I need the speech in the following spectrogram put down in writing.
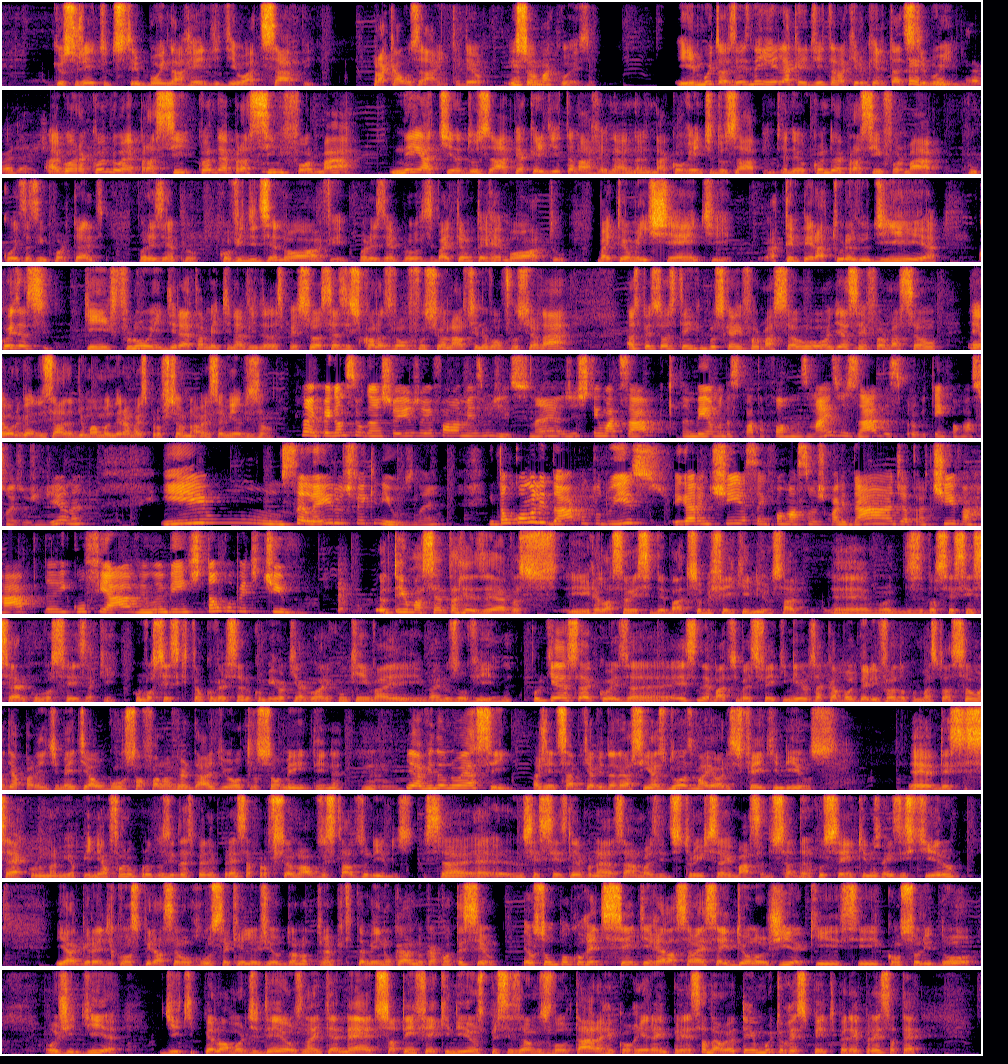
que o sujeito distribui na rede de WhatsApp para causar, entendeu? Isso uhum. é uma coisa. E muitas vezes nem ele acredita naquilo que ele está distribuindo. é verdade. Agora, quando é para si, quando é para se informar, nem a tia do Zap acredita na, na, na corrente do Zap, entendeu? Quando é para se informar com coisas importantes, por exemplo, Covid-19, por exemplo, vai ter um terremoto, vai ter uma enchente, a temperatura do dia, coisas que influem diretamente na vida das pessoas, se as escolas vão funcionar ou se não vão funcionar, as pessoas têm que buscar informação onde essa informação é organizada de uma maneira mais profissional. Essa é a minha visão. Não, e pegando seu gancho aí, eu já ia falar mesmo disso, né? A gente tem o WhatsApp, que também é uma das plataformas mais usadas para obter informações hoje em dia, né? E um celeiro de fake news, né? Então, como lidar com tudo isso e garantir essa informação de qualidade, atrativa, rápida e confiável em um ambiente tão competitivo? Eu tenho uma certa reserva em relação a esse debate sobre fake news, sabe? É, vou, dizer, vou ser sincero com vocês aqui, com vocês que estão conversando comigo aqui agora e com quem vai, vai nos ouvir, né? Porque essa coisa, esse debate sobre as fake news acabou derivando para uma situação onde aparentemente alguns só falam a verdade e outros só mentem, né? Uhum. E a vida não é assim. A gente sabe que a vida não é assim. As duas maiores fake news é, desse século, na minha opinião, foram produzidas pela imprensa profissional dos Estados Unidos. Isso é, não sei se vocês lembram, né, as armas de destruição em massa do Saddam Hussein, que nunca Sim. existiram, e a grande conspiração russa que elegeu Donald Trump, que também nunca, nunca aconteceu. Eu sou um pouco reticente em relação a essa ideologia que se consolidou hoje em dia, de que, pelo amor de Deus, na internet só tem fake news, precisamos voltar a recorrer à imprensa. Não, eu tenho muito respeito pela imprensa, até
